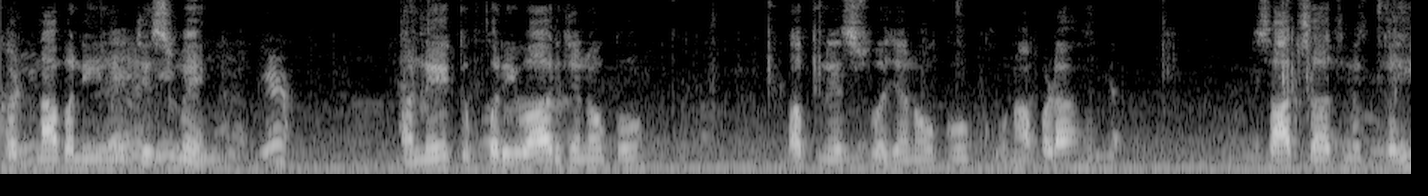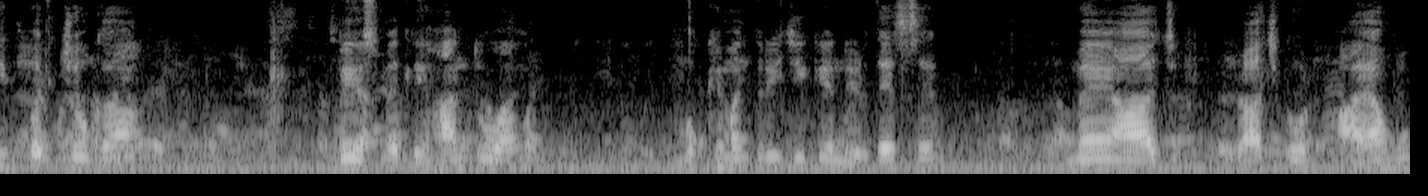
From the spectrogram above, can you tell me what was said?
घटना बनी है जिसमें अनेक परिवारजनों को अपने स्वजनों को खोना पड़ा है। साथ साथ में कई बच्चों का भी इसमें देहांत हुआ है। मुख्यमंत्री जी के निर्देश से मैं आज राजकोट आया हूँ।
